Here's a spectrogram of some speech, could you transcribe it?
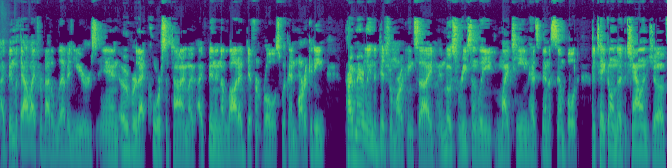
I've been with Ally for about 11 years, and over that course of time, I've, been in a lot of different roles within marketing, primarily in the digital marketing side. And most recently, my team has been assembled to take on the challenge of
